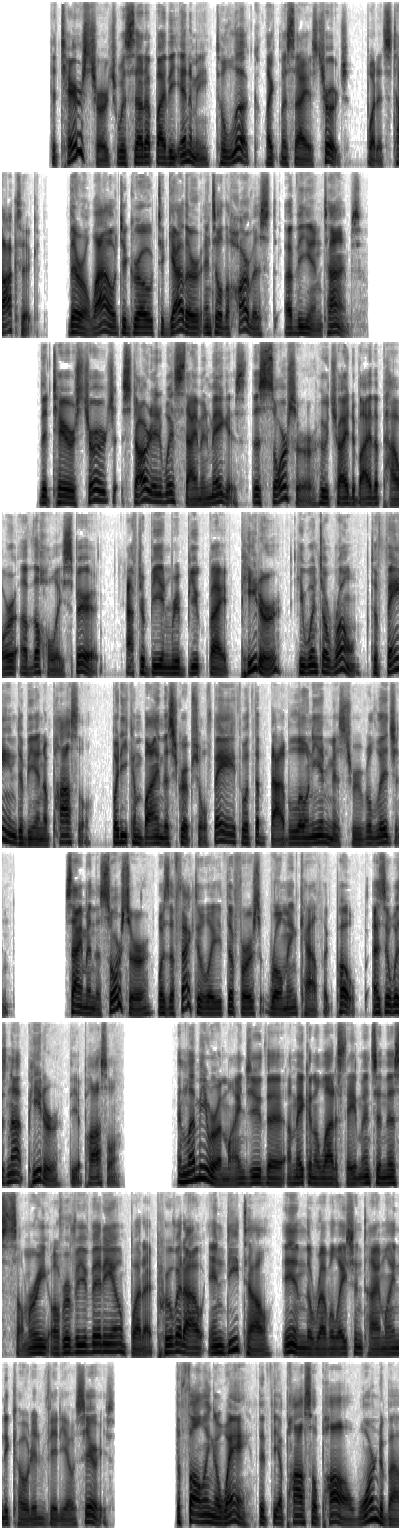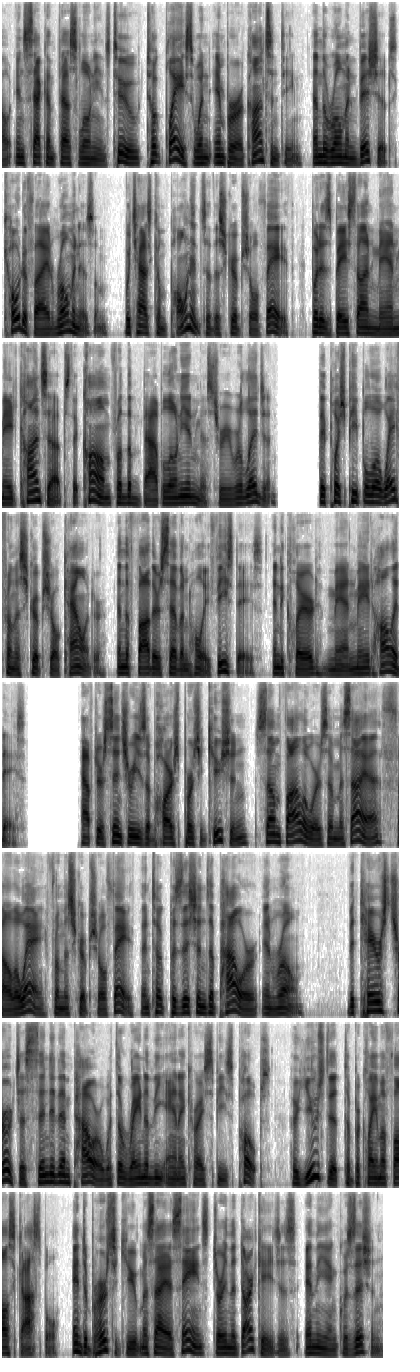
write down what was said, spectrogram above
The tares church was set up by the enemy to look like Messiah's church, but it's toxic. They're allowed to grow together until the harvest of the end times. The Tares Church started with Simon Magus, the sorcerer who tried to buy the power of the Holy Spirit. After being rebuked by Peter, he went to Rome to feign to be an apostle, but he combined the scriptural faith with the Babylonian mystery religion. Simon the sorcerer was effectively the first Roman Catholic pope, as it was not Peter the apostle. And let me remind you that I'm making a lot of statements in this summary overview video, but I prove it out in detail in the Revelation Timeline Decoded video series. The falling away that the Apostle Paul warned about in 2 Thessalonians 2 took place when Emperor Constantine and the Roman bishops codified Romanism, which has components of the scriptural faith, but is based on man made concepts that come from the Babylonian mystery religion. They pushed people away from the scriptural calendar and the Father's seven holy feast days and declared man made holidays. After centuries of harsh persecution, some followers of Messiah fell away from the scriptural faith and took positions of power in Rome. The Tares Church ascended in power with the reign of the Antichrist beast popes, who used it to proclaim a false gospel and to persecute Messiah's saints during the Dark Ages and the Inquisition.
